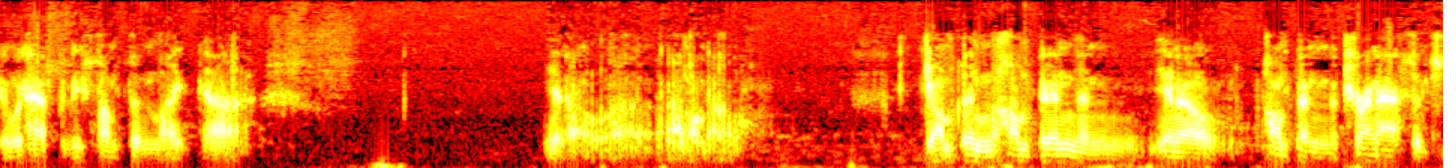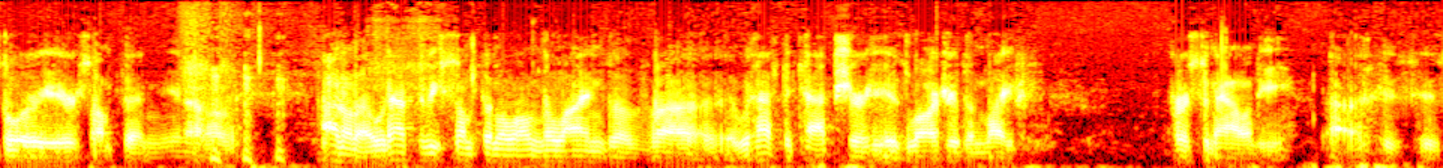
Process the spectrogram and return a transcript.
It would have to be something like, uh, you know, uh, I don't know, jumping, humping, and you know, pumping the Trent Acid story or something. You know. I don't know. It would have to be something along the lines of uh, it would have to capture his larger than life personality, uh, his his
